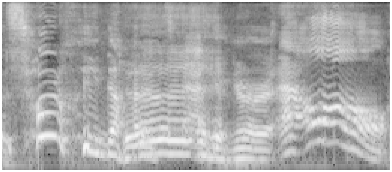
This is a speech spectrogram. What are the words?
I'm totally not attacking her at all.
